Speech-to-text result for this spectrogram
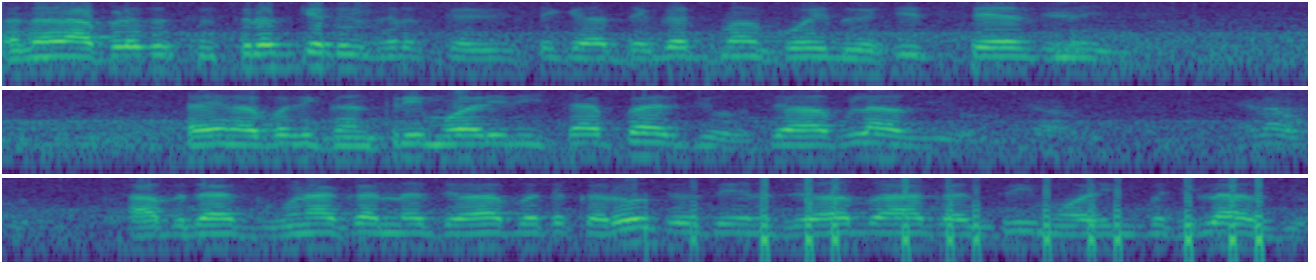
અને આપડે તો સૂત્ર જ કેટલું સરસ કર્યું છે કે આ જગતમાં કોઈ દોષિત છે જ નહીં. એના પછી ગણતરી મોડી હિસાબ કરજો, જવાબ લાવજો. આ બધા ગુણાકાર ના જવાબ કરો છો તેનો જવાબ આ ગણતરી મોડી પછી લાવજો.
